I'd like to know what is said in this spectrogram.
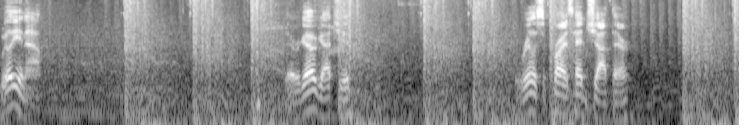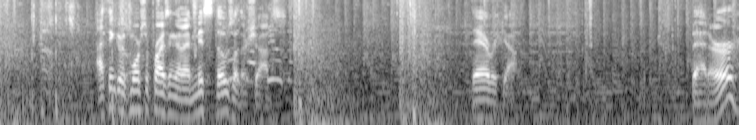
Will you now? There we go. Got you. Really surprised headshot there. I think it was more surprising that I missed those other shots. There we go. Better.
